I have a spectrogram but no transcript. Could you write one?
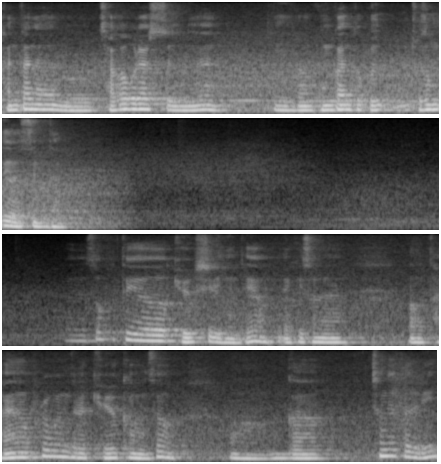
간단한 뭐 작업을 할 수 있는 이런 공간도 구- 조성되어 있습니다. 소프트웨어 교육실이 있는데요. 여기서는 어, 다양한 프로그램들을 교육하면서 어, 뭔가 창작자들이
